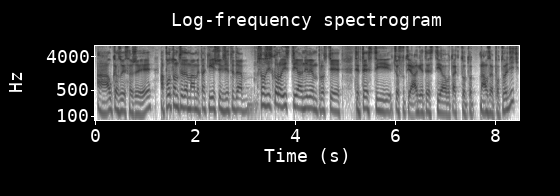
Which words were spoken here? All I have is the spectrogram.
A ukazuje sa, že je. A potom teda máme taký ešte, kde teda som si skoro istý, ale neviem proste tie testy, čo sú tie AG testy, alebo takto to naozaj potvrdiť,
